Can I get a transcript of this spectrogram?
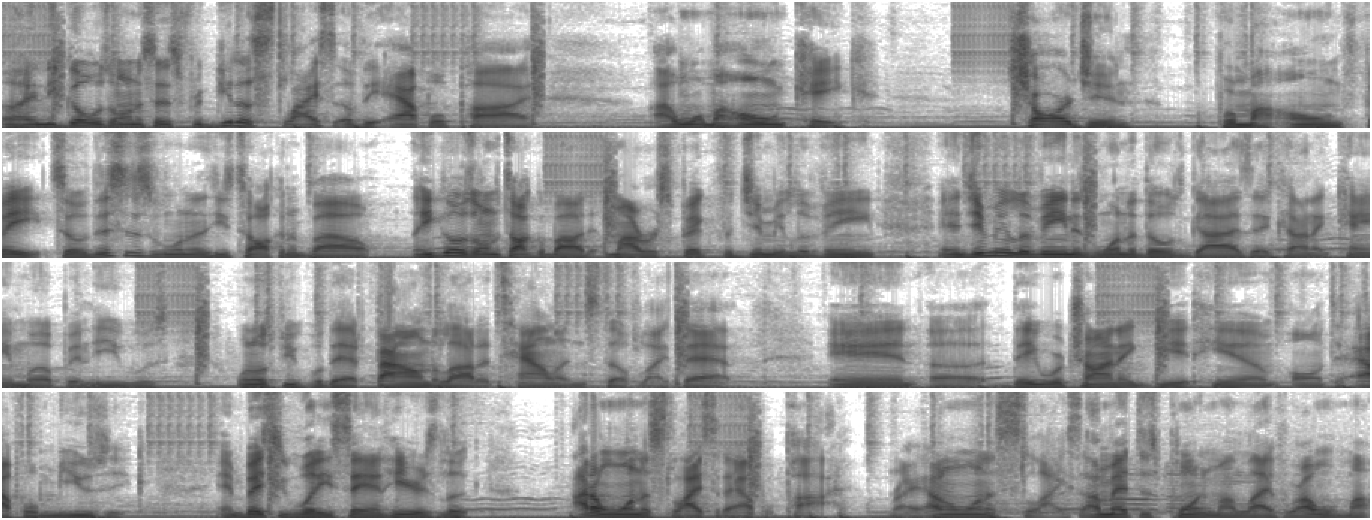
Uh, and he goes on and says, "Forget a slice of the apple pie. I want my own cake. Charging for my own fate." So this is one of he's talking about. He goes on to talk about my respect for Jimmy Iovine, and Jimmy Iovine is one of those guys that kind of came up, and he was one of those people that found a lot of talent and stuff like that. And uh, they were trying to get him onto Apple Music. And basically, what he's saying here is, look, I don't want a slice of the apple pie, right? I don't want a slice. I'm at this point in my life where I want my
